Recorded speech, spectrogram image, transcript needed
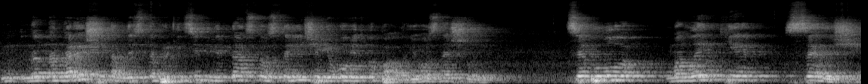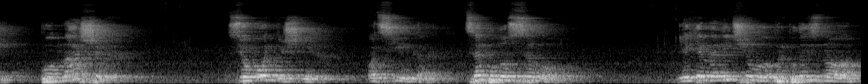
На, на- нарешті, там, десь наприкінці 19 століття його відкопали, його знайшли. Це було маленьке селище. По наших сьогоднішніх оцінках це було село, яке налічувало приблизно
